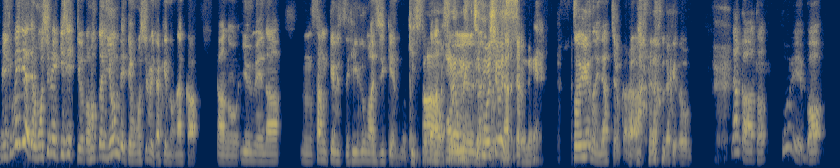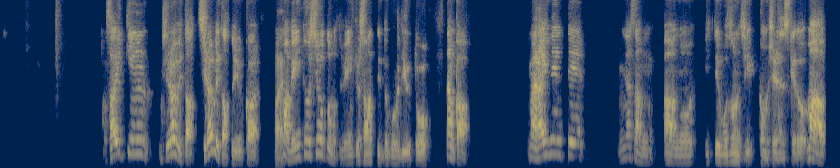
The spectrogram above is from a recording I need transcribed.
ィキペディアで面白い記事っていうと、本当に読んでて面白いだけの、なんか、あの、有名なうん、産経物ヒグマ事件の記事とか、なんかそういうのになっちゃう、ね、そういうのになっちゃうから、あれなんだけど、なんか、例えば、最近調べた、調べたというか、はい、まあ勉強しようと思って勉強したなっていうところで言うと、なんか、まあ来年って皆さん、あの、言ってご存知かもしれないですけど、ま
